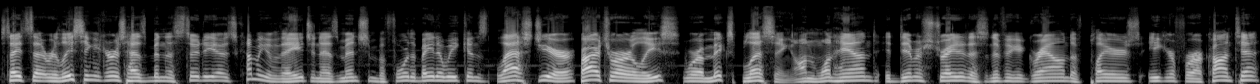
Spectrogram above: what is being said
states that releasing Icarus has been the studio's coming of age and as mentioned before the beta weekends last year prior to our release were a mixed blessing. On one hand, it demonstrated a significant ground of players eager for our content,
